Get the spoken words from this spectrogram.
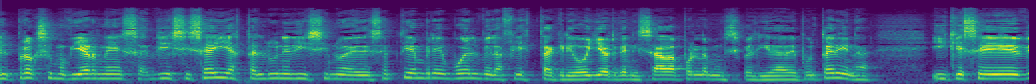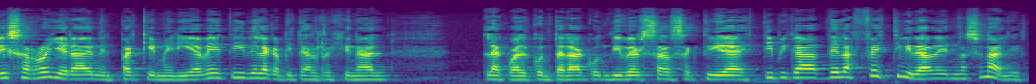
el próximo viernes 16 hasta el lunes 19 de septiembre vuelve la fiesta criolla organizada por la Municipalidad de Punta Arena y que se desarrollará en el Parque María Betty de la capital regional, la cual contará con diversas actividades típicas de las festividades nacionales.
